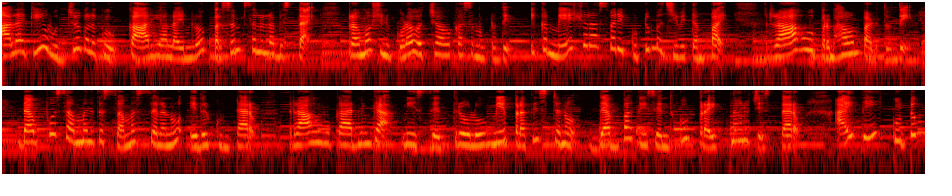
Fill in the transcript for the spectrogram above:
అలాగే ఉద్యోగులకు కార్యాలయంలో ప్రశంసలు లభిస్తాయి. ప్రమోషన్ కూడా వచ్చే అవకాశం ఉంటుంది. ఇక మేషరాశి వారి కుటుంబ జీవితంపై రాహు ప్రభావం పడుతుంది. డబ్బు సంబంధిత సమస్యలను ఎదుర్కొంటారు. రాహువు కారణంగా మీ శత్రువులు మీ ప్రతిష్టను దెబ్బ తీసేందుకు ప్రయత్నాలు చేస్తారు. అయితే కుటుంబ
